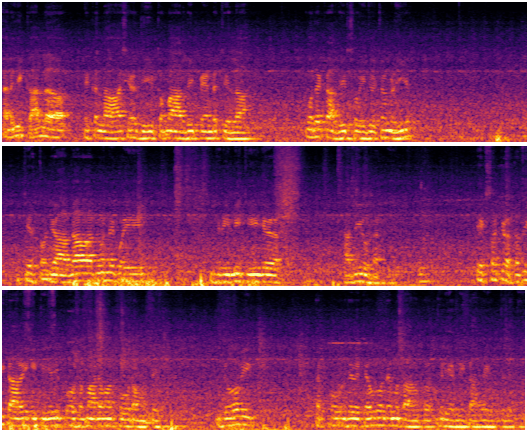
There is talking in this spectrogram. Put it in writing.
ਕੱਲ੍ਹ ਜੀ ਕੱਲ ਇੱਕ ਲਾਸ਼ ਦੀਪ ਕੁਮਾਰ ਦੀ ਪਿੰਡ ਚੇਲਾ। ਉਹਦੇ ਘਰ ਦੀ ਰਸੋਈ ਦੇ ਵਿੱਚੋਂ ਮਿਲੀ ਹੈ ਜਿਸ ਤੋਂ ਜਾਪਦਾ ਵਾ ਕਿ ਉਹਨੇ ਕੋਈ ਜ਼ਹਿਰੀਲੀ ਚੀਜ਼ ਖਾਧੀ ਹੋ ਸਕਦੀ ਹੈ 174 ਦੀ ਕਾਰਵਾਈ ਕੀਤੀ ਜਿਹੜੀ ਪੋਸਟਮਾਰਟਮ ਰਿਪੋਰਟ ਆਉਣ ਤੇ। ਜੋ ਵੀ ਰਿਪੋਰਟ ਦੇ ਵਿੱਚ ਆਊਗਾ, ਉਹਦੇ ਮੁਤਾਬਕ ਜਿਹੜੀ ਅਗਲੀ ਕਾਰਵਾਈ ਹੋਵੇਗੀ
